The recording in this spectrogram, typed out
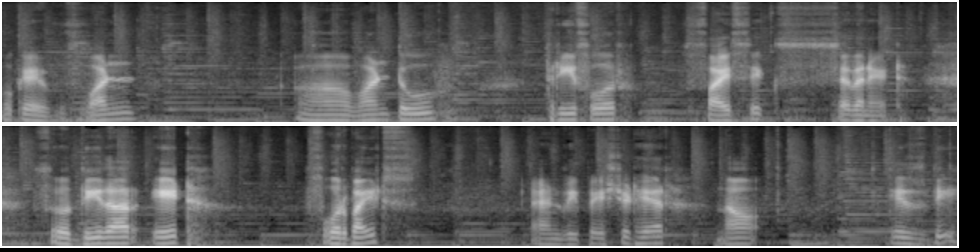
Okay 1 uh, 1 2 3 4 5 6 7 8 so these are 8 4 bytes and we paste it here. Now is the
